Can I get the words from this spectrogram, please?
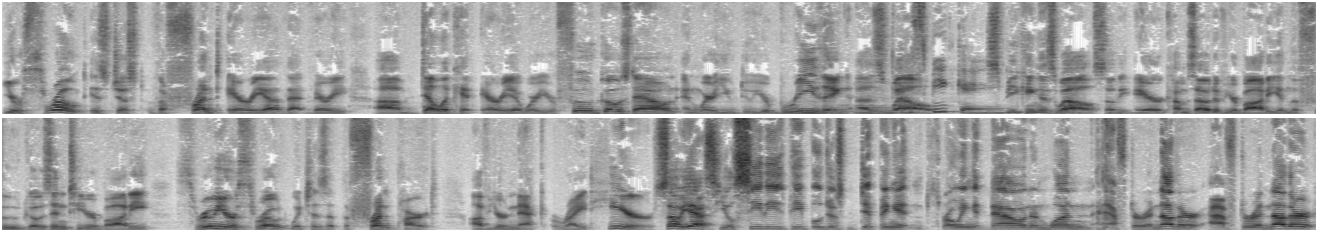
Your throat is just the front area, that very um, delicate area where your food goes down and where you do your breathing as well. speaking. Speaking as well. So the air comes out of your body and the food goes into your body through your throat, which is at the front part of your neck right here. So, yes, you'll see these people just dipping it and throwing it down, and one after another after another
